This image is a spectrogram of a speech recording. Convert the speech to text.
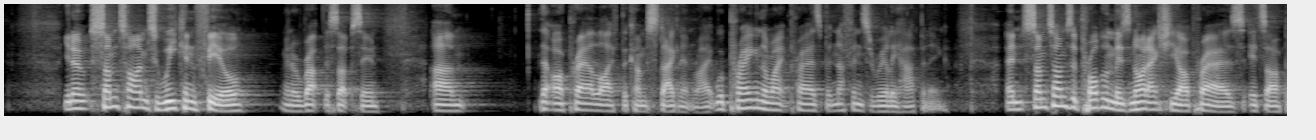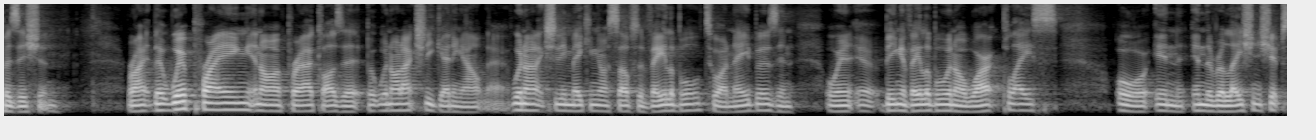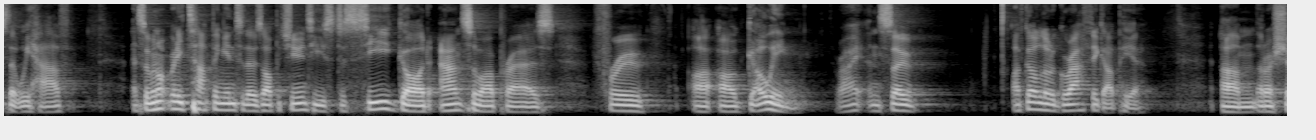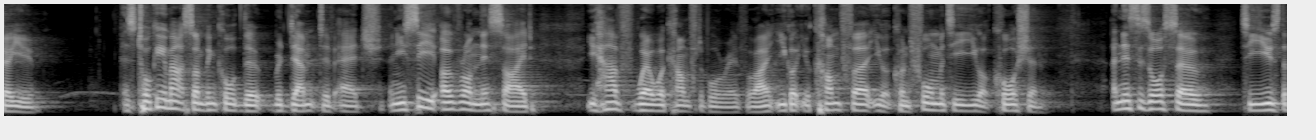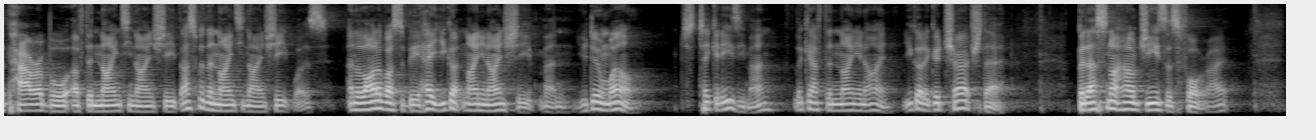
You know, sometimes we can feel, I'm going to wrap this up soon, um, that our prayer life becomes stagnant, right? We're praying the right prayers, but nothing's really happening. And sometimes the problem is not actually our prayers, it's our position, right? That we're praying in our prayer closet, but we're not actually getting out there. We're not actually making ourselves available to our neighbors and or in, uh, being available in our workplace or in, in the relationships that we have. And so we're not really tapping into those opportunities to see God answer our prayers through our, our going, right? And so I've got a little graphic up here. um, that I'll show you It's talking about something called the redemptive edge. And you see over on this side, you have where we're comfortable with, right? You got your comfort, you got conformity, you got caution. And this is also to use the parable of the 99 sheep. That's where the 99 sheep was. And a lot of us would be, hey, you got 99 sheep, man. You're doing well. Just take it easy, man. Look after the 99. You got a good church there. But that's not how Jesus thought, right?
